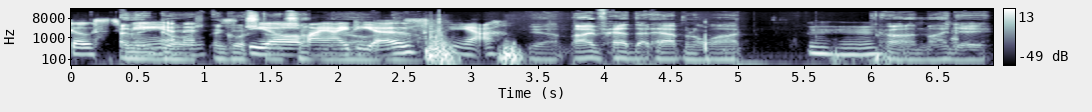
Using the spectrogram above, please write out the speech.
ghost And then me and then and steal my own, ideas. Yeah. Yeah, I've had that happen a lot hmm uh, in my day.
